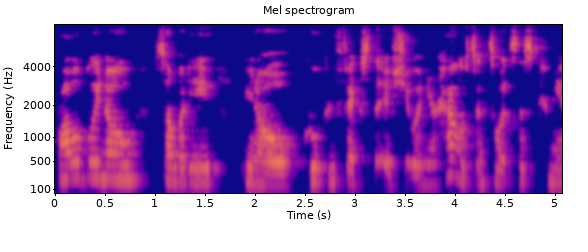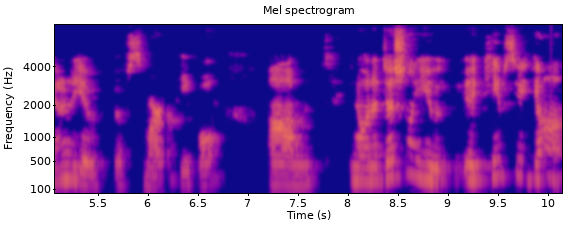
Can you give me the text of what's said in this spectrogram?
probably know somebody, you know, who can fix the issue in your house. And so it's this community of, of smart people. Um, you know, and additionally, you it keeps you young.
